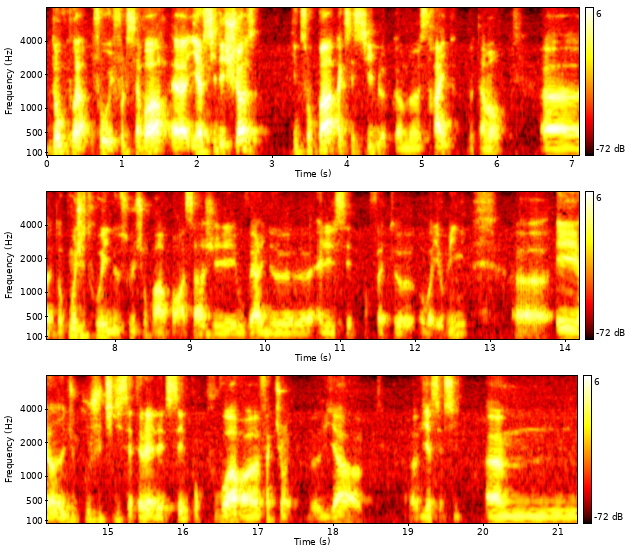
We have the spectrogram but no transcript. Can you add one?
Donc voilà, il faut, il faut le savoir. Euh, il y a aussi des choses qui ne sont pas accessibles, comme Stripe notamment. donc moi, j'ai trouvé une solution par rapport à ça. J'ai ouvert une LLC, en fait, au Wyoming. et du coup, j'utilise cette LLC pour pouvoir facturer via, via celle-ci. Euh,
